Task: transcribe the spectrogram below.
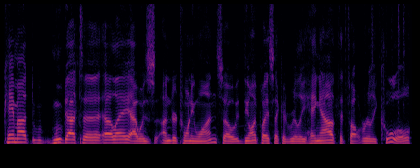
came out, moved out to L.A., I was under 21. So the only place I could really hang out that felt really cool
